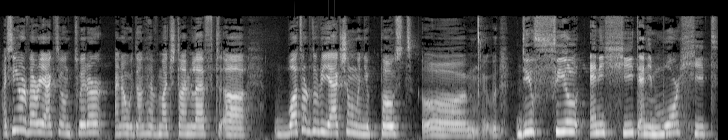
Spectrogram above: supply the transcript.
I see you're very active on Twitter. I know we don't have much time left. Uh, what are the reaction when you post? Uh, do you feel any heat, any more heat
